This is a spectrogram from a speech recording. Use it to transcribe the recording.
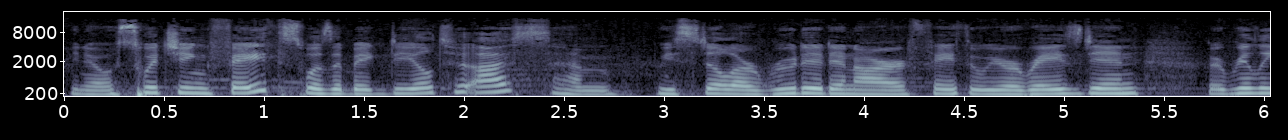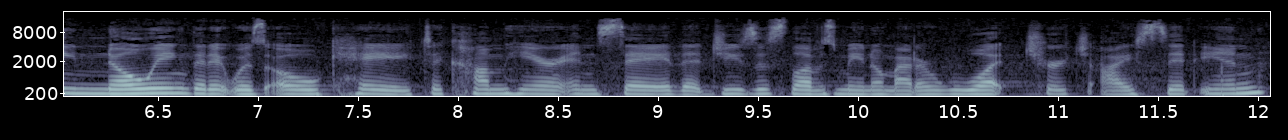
You know, switching faiths was a big deal to us. Um, we still are rooted in our faith that we were raised in, but really knowing that it was okay to come here and say that Jesus loves me no matter what church I sit in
